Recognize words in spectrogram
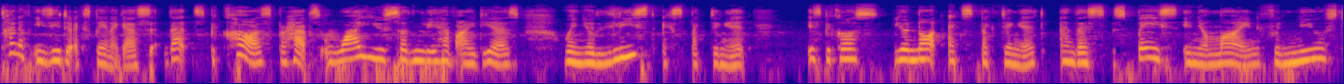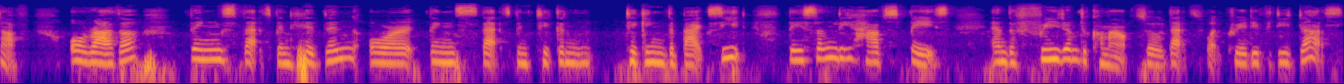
kind of easy to explain, I guess. That's because perhaps why you suddenly have ideas when you're least expecting it is because you're not expecting it and there's space in your mind for new stuff or rather things that's been hidden or things that's been taken taking the back seat they suddenly have space and the freedom to come out so that's what creativity does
